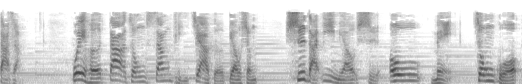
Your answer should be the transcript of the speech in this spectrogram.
大涨。为何大宗商品价格飙升？施打疫苗使欧美中国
